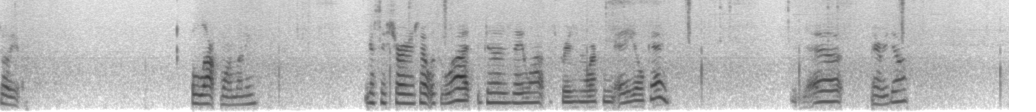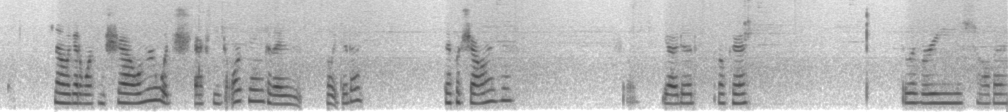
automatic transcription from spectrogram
So yeah. A lot more money. I guess they started us out with a lot because they want this prison working a-okay. Uh, there we go. Now I gotta work in shower, which actually isn't working because I didn't. Oh, wait, did I? Did I put shower in here? Sure. Yeah, I did. Okay. Deliveries, all that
